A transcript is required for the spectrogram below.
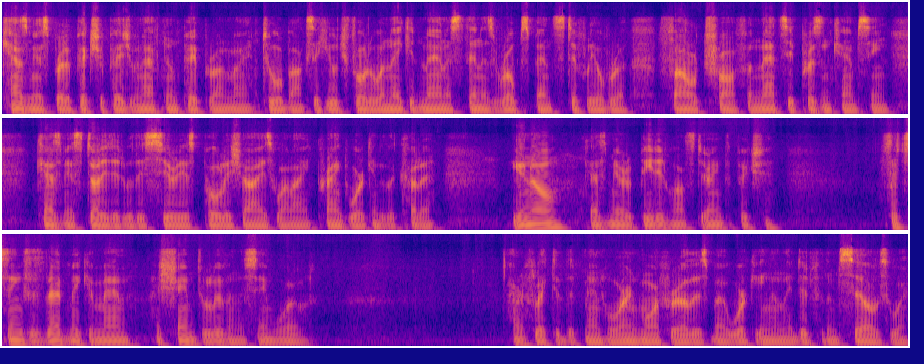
Casimir spread a picture page of an afternoon paper on my toolbox, a huge photo of a naked man as thin as ropes bent stiffly over a foul trough, a Nazi prison camp scene. Casimir studied it with his serious Polish eyes while I cranked work into the cutter. You know, Casimir repeated while staring at the picture, such things as that make a man ashamed to live in the same world. I reflected that men who earned more for others by working than they did for themselves were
